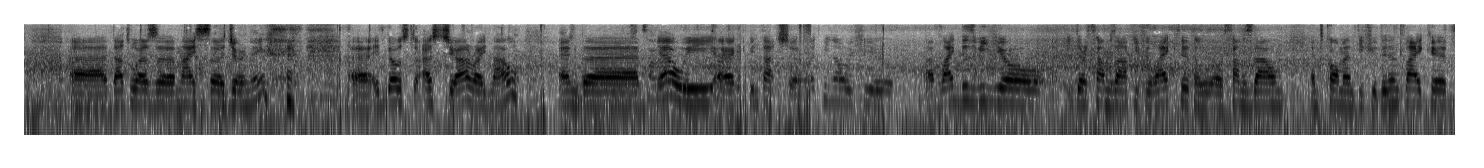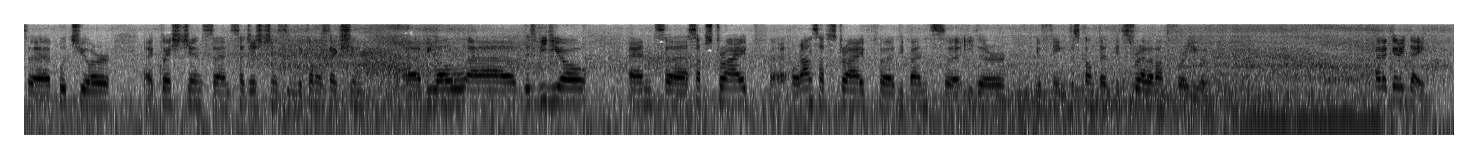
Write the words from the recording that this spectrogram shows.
Uh, that was a nice uh, journey. uh, it goes to Austria right now, and uh, yeah, we uh, keep in touch. Uh, let me know if you like this video, either thumbs up if you liked it, or thumbs down, and comment if you didn't like it. put your questions and suggestions in the comment section below this video and uh, subscribe uh, or unsubscribe uh, depends either you think this content is relevant for you. Have a great day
